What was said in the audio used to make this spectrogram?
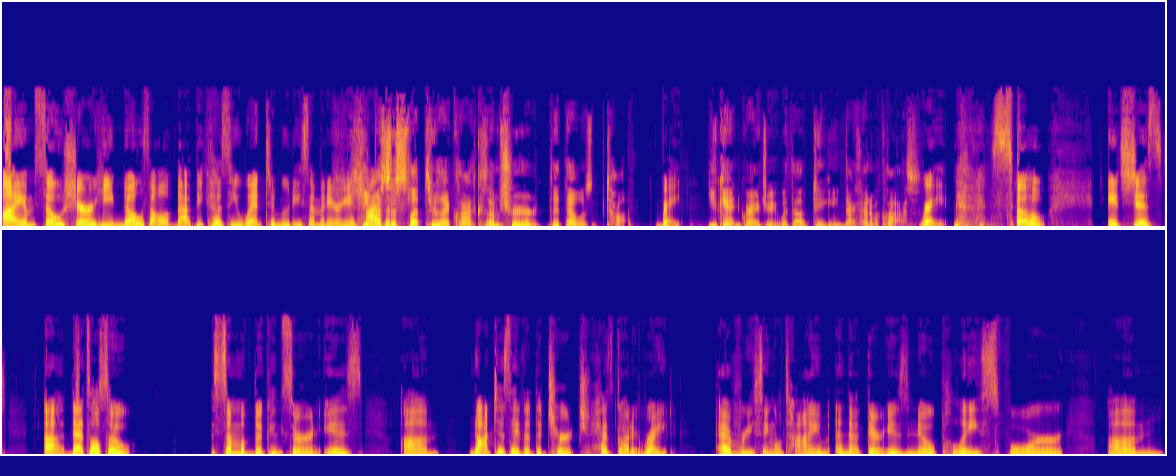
I am so sure he knows all of that because he went to Moody Seminary and he must a- have slept through that class because I'm sure that that was taught. right. You can't graduate without taking that kind of a class. Right. so it's just uh, that's also some of the concern is um, not to say that the church has got it right every single time and that there is no place for um,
